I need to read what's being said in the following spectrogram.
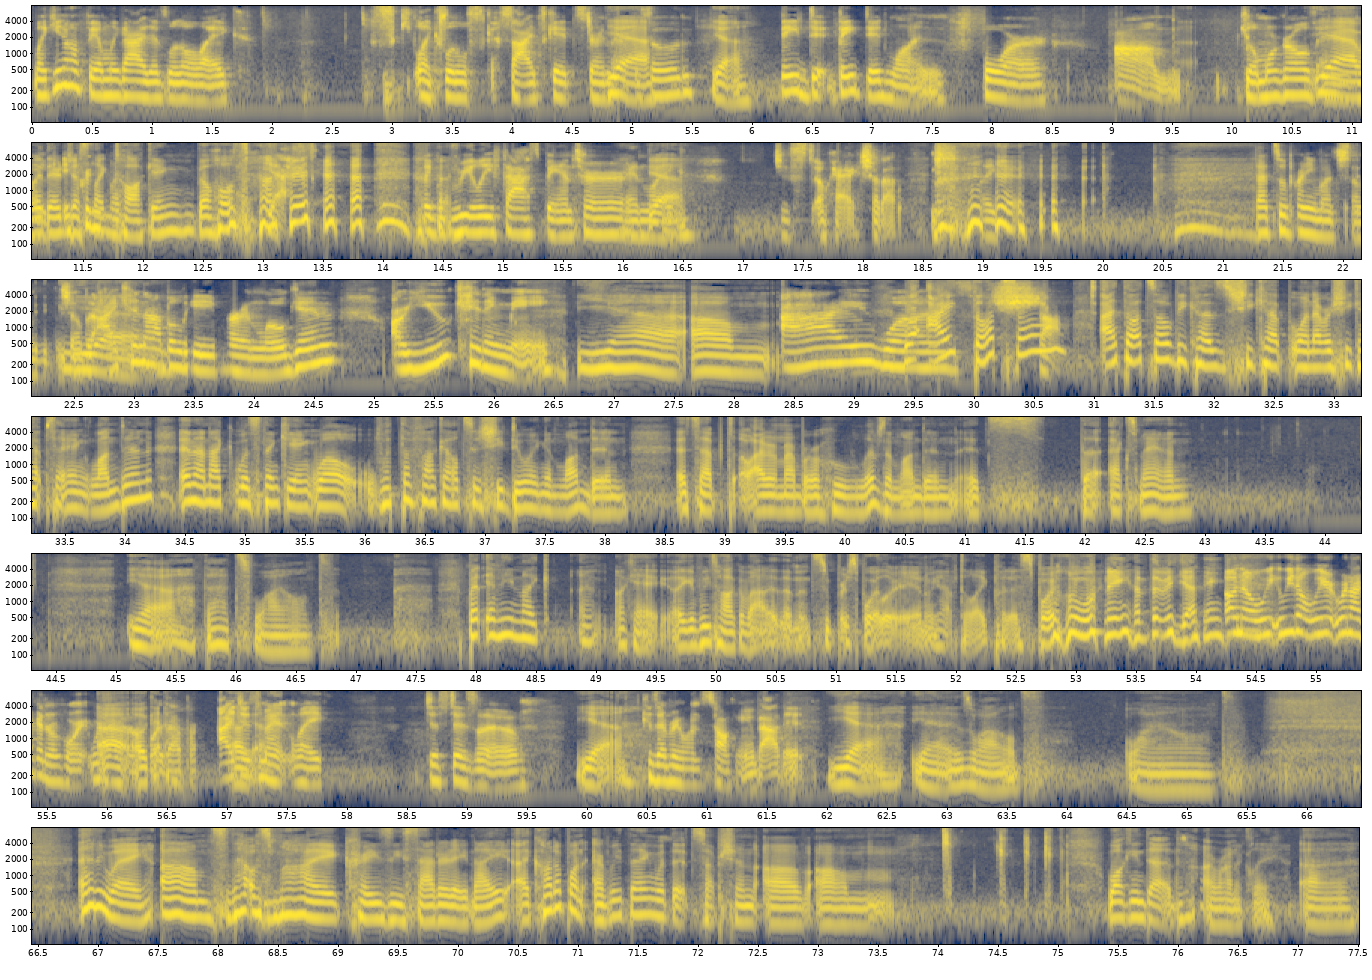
like, you know how Family Guy does little like, sk- like little sk- side skits during the Yeah. episode? Yeah. They did. They did one for, um, Gilmore Girls. and, Yeah, where they're just like much- talking the whole time. Yes. like really fast banter and like Yeah. just okay, shut up. like that's what pretty much sums up the show. But I cannot believe her and Logan. Are you kidding me? yeah. Um, I was well, I thought so. I thought so because she kept, whenever she kept saying London, and then I was thinking, well, what the fuck else is she doing in London? Except oh, I remember who lives in London. It's the X Man. Yeah, that's wild. But I mean, like, okay, like if we talk about it, then it's super spoilery, and we have to like put a spoiler warning at the beginning. Oh no, we, we don't. We're, we're not going to report. We're not Oh, to report okay. that part. I just Okay. meant like, just as a Yeah. because everyone's talking about it. Yeah, yeah, it was wild. Wild. Anyway, um, so that was my crazy Saturday night. I caught up on everything with the exception of um, Walking Dead, ironically. Uh,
